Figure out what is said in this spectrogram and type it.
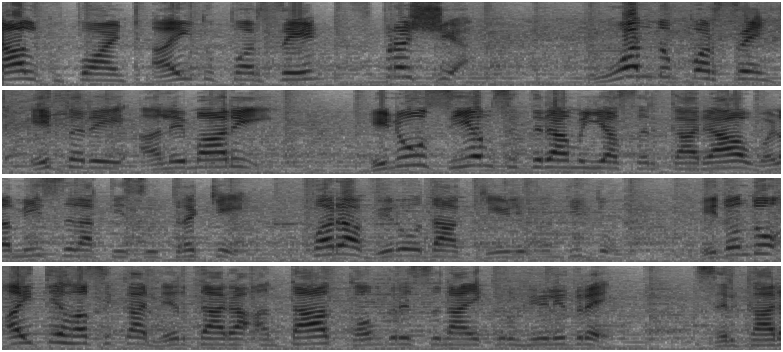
ನಾಲ್ಕು ಪಾಯಿಂಟ್ ಐದು ಪರ್ಸೆಂಟ್ ಸ್ಪೃಶ್ಯ, ಒಂದು ಪರ್ಸೆಂಟ್ ಇತರೆ ಅಲೆಮಾರಿ. ಇನ್ನು ಸಿಎಂ ಸಿದ್ದರಾಮಯ್ಯ ಸರ್ಕಾರ ಒಳ ಮೀಸಲಾತಿ ಸೂತ್ರಕ್ಕೆ ಪರ ವಿರೋಧ ಕೇಳಿ ಬಂದಿದ್ದು. ಇದೊಂದು ಐತಿಹಾಸಿಕ ನಿರ್ಧಾರ ಅಂತ ಕಾಂಗ್ರೆಸ್ ನಾಯಕರು ಹೇಳಿದ್ರೆ ಸರ್ಕಾರ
